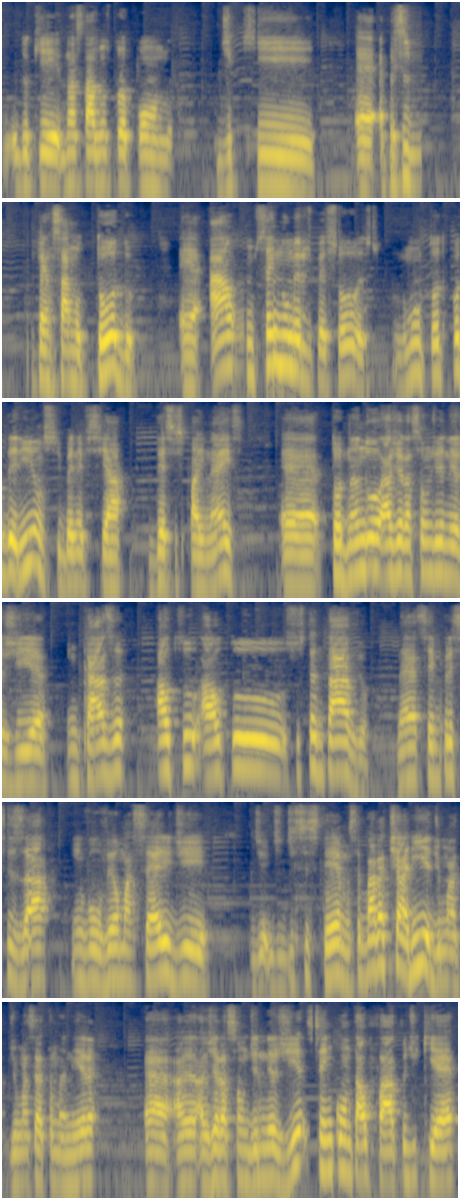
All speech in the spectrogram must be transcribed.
do que nós estávamos propondo, de que é, é preciso pensar no todo, é, há um sem número de pessoas no mundo todo que poderiam se beneficiar desses painéis, é, tornando a geração de energia em casa auto, autossustentável né, sem precisar envolver uma série de, de, de, de sistemas. Você baratearia, de uma, de uma certa maneira, a, a, geração de energia, sem contar o fato de que é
